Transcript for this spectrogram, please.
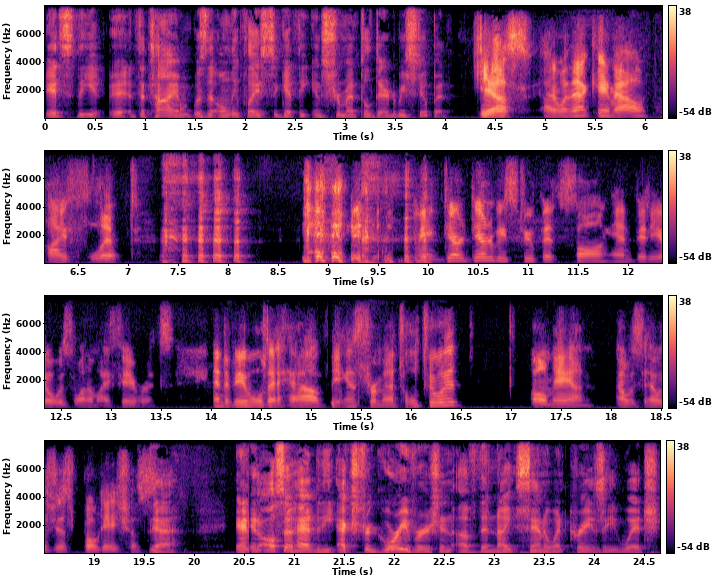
It's the at the time was the only place to get the instrumental "Dare to Be Stupid." Yes, and when that came out, I flipped. I mean, Dare, Dare to Be Stupid song and video was one of my favorites, and to be able to have the instrumental to it, oh man, that was that was just bodacious. yeah, and it also had the extra gory version of "The Night Santa Went Crazy," which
